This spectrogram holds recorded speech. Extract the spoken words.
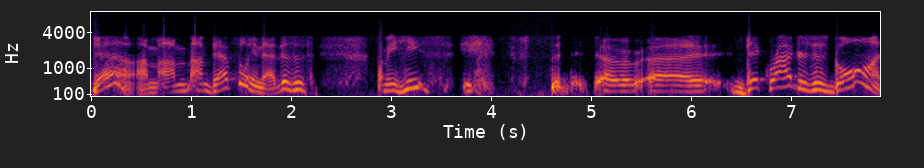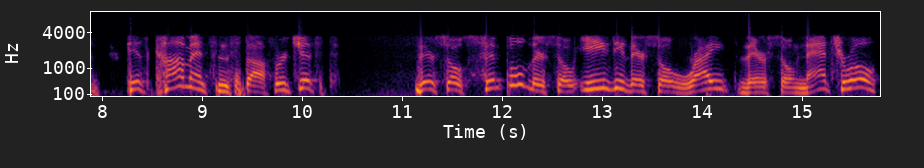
Yeah, I'm I'm I'm definitely in that. This is, I mean, he's uh, uh, Dick Rodgers is gone. His comments and stuff are just they're so simple, they're so easy, they're so right, they're so natural.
